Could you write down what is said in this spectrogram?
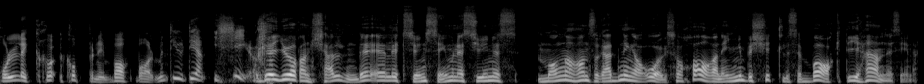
holde kroppen din bak ballen. Men det er jo det han ikke gjør. Det gjør han sjelden. Det er litt synsing. Men jeg synes mange av hans redninger òg, så har han ingen beskyttelse bak de hendene sine.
